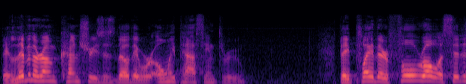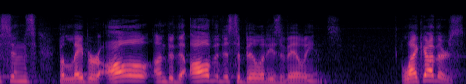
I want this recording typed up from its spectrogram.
They live in their own countries as though they were only passing through. They play their full role as citizens, but labor all under the, all the disabilities of aliens. Like others,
